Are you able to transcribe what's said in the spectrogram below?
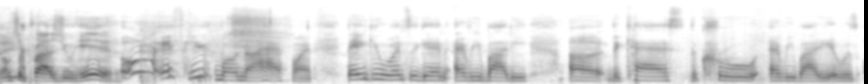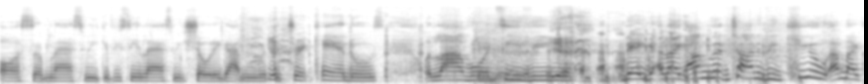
I'm surprised you here. Oh, excuse. Well, no, I had fun. Thank you once again, everybody. Uh, the cast, the crew, everybody. It was awesome last week. If you seen last week's show, they got me with the trick candles live on TV. Yeah. They got, like I'm trying to be cute. I'm like,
